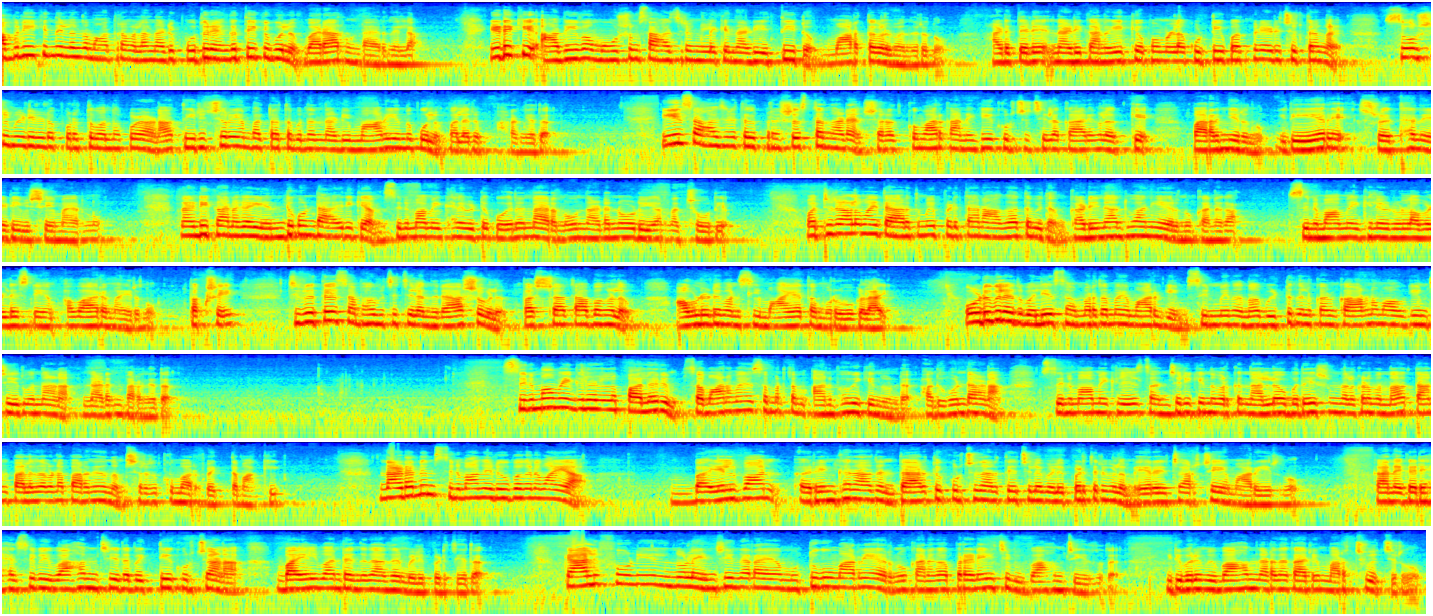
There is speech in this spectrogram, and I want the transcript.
അഭിനയിക്കുന്നില്ലെന്ന് മാത്രമല്ല നടി പൊതുരംഗത്തേക്ക് പോലും വരാറുണ്ടായിരുന്നില്ല. ഇടയ്ക്ക് അതീവ മോശം സാഹചര്യങ്ങളിലേക്ക് നടി എത്തിയിട്ടും വാർത്തകൾ വന്നിരുന്നു. അടുത്തിടെ നടി കനകയ്ക്കൊപ്പമുള്ള കുട്ടി പത്മിനിയുടെ ചിത്രങ്ങൾ സോഷ്യൽ മീഡിയയുടെ പുറത്തു വന്നപ്പോഴാണ് തിരിച്ചറിയാൻ പറ്റാത്ത വിധം നടി മാറിയെന്ന് പോലും പലരും അറിഞ്ഞത്. ഈ സാഹചര്യത്തിൽ പ്രശസ്ത നടൻ ശരത് കുമാർ കനകയെക്കുറിച്ച് ചില കാര്യങ്ങളൊക്കെ പറഞ്ഞിരുന്നു. ഇതേറെ ശ്രദ്ധ നേടിയ വിഷയമായിരുന്നു. നടി കനക എന്തുകൊണ്ടായിരിക്കാം സിനിമാ മേഖല വിട്ടു പോയിരുന്നായിരുന്നു നടനോട് ഉയർന്ന ചോദ്യം. മറ്റൊരാളുമായി താരതമ്യപ്പെടുത്താനാകാത്ത വിധം കഠിനാധ്വാനിയായിരുന്നു കനക. സിനിമാ മേഖലയോടുള്ള അവളുടെ സ്നേഹം അപാരമായിരുന്നു. പക്ഷേ ജീവിതത്തിൽ സംഭവിച്ച ചില നിരാശകളും പശ്ചാത്താപങ്ങളും അവളുടെ മനസ്സിൽ മായാത്ത മുറിവുകളായി. ഒടുവിൽ അത് വലിയ സമ്മർദ്ദമായി മാറുകയും സിനിമയിൽ നിന്ന് വിട്ടുനിൽക്കാൻ കാരണമാവുകയും ചെയ്തുവെന്നാണ് നടൻ പറഞ്ഞത്. സിനിമാ മേഖലയിലുള്ള പലരും സമാനമായ സമ്മർദ്ദം അനുഭവിക്കുന്നുണ്ട്. അതുകൊണ്ടാണ് സിനിമാ മേഖലയിൽ സഞ്ചരിക്കുന്നവർക്ക് നല്ല ഉപദേശം നൽകണമെന്ന് താൻ പലതവണ പറഞ്ഞതെന്നും ശരത്കുമാർ വ്യക്തമാക്കി. നടനും സിനിമാ നിരൂപകനുമായ ബയൽവാൻ രംഗനാഥൻ താരത്തെക്കുറിച്ച് നടത്തിയ ചില വെളിപ്പെടുത്തലുകളും ഏറെ ചർച്ചയായി മാറിയിരുന്നു. കനക രഹസ്യ വിവാഹം ചെയ്ത വ്യക്തിയെക്കുറിച്ചാണ് ബയൽവാൻ രംഗനാഥൻ വെളിപ്പെടുത്തിയത്. കാലിഫോർണിയയിൽ നിന്നുള്ള എഞ്ചിനീയറായ മുത്തുകുമാറിനെയായിരുന്നു കനക പ്രണയിച്ച് വിവാഹം ചെയ്തത്. ഇരുവരും വിവാഹം നടന്ന കാര്യം മറച്ചുവെച്ചിരുന്നു.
